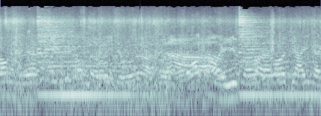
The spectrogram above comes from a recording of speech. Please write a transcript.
con người con lười nữa có thời mà có cháy rồi.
